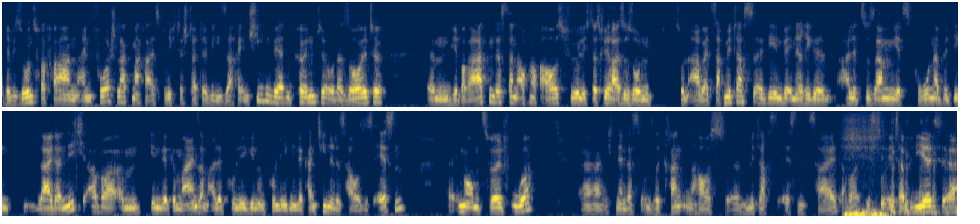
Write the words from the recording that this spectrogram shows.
Revisionsverfahren einen Vorschlag mache als Berichterstatter, wie die Sache entschieden werden könnte oder sollte. Ähm, wir beraten das dann auch noch ausführlich. Das wäre also so ein, so ein Arbeitstag. Mittags äh, gehen wir in der Regel alle zusammen, jetzt Corona-bedingt leider nicht, aber ähm, gehen wir gemeinsam, alle Kolleginnen und Kollegen in der Kantine des Hauses essen, immer um 12 Uhr äh, ich nenne das unsere Krankenhaus-Mittagsessenzeit, aber ist so etabliert. Äh,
